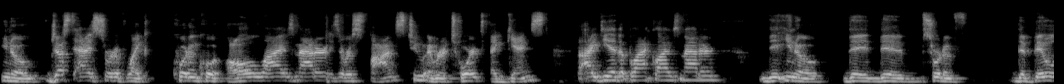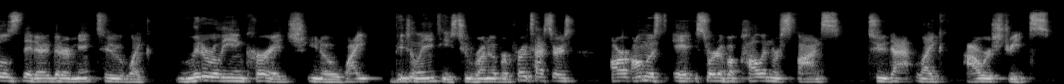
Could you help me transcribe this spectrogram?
you know just as sort of like quote unquote all lives matter is a response to a retort against the idea that Black Lives Matter. The you know the the sort of the bills that are that are meant to like literally encourage you know white vigilantes to run over protesters are almost a, sort of a call and response to that like our streets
